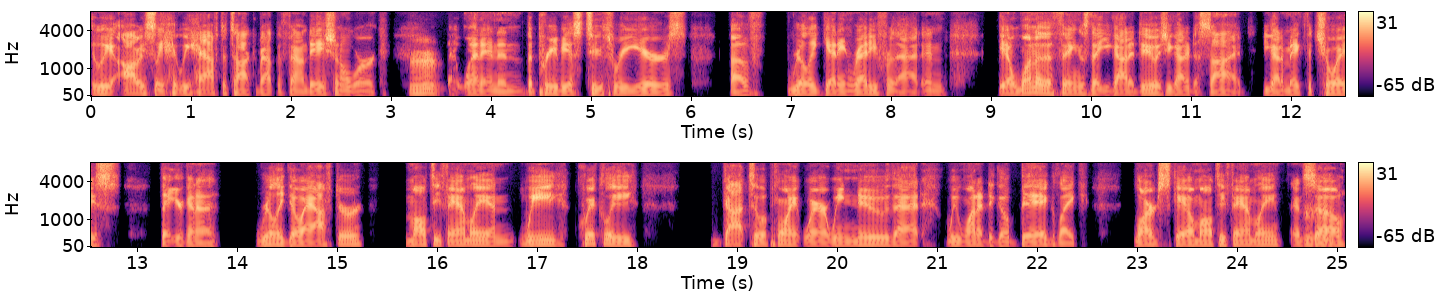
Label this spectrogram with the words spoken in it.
we obviously we have to talk about the foundational work mm-hmm. that went in in the previous two, three years of really getting ready for that. And, you know, one of the things that you got to do is you got to decide, you got to make the choice that you're going to really go after multifamily. And we quickly got to a point where we knew that we wanted to go big, like large scale multifamily. And mm-hmm. so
